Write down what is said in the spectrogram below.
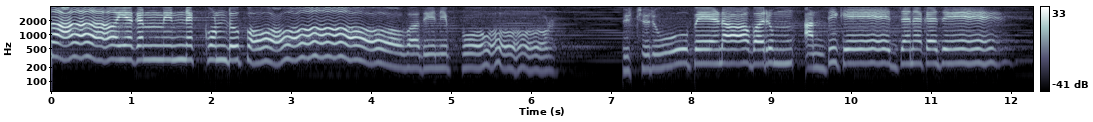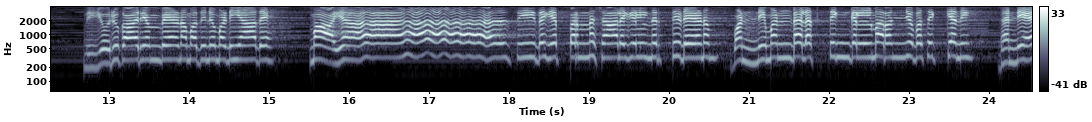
നായകൻ നിന്നെ കൊണ്ടുപോവതിനിപ്പോൾ. ഭിക്ഷുരൂപേണ വരും അന്തികേ ജനകജേ. ഒരു കാര്യം വേണം അതിനു മടിയാതെ മായ സീതയെ പർണശാലയിൽ നിർത്തിടേണം. വണ്ണിമണ്ഡലത്തിങ്കൽ മറഞ്ഞു വസിക്ക നീ. ധന്യേ.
